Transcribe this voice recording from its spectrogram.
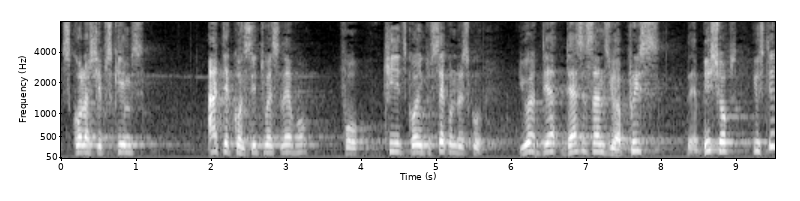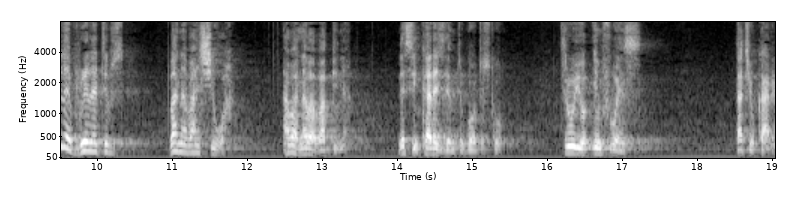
scholarship schemes at the constituency level for kids going to secondary school. You are diocesanes, you are priests, the bishops, you still have relatives. Let's encourage them to go to school through your influence that you carry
